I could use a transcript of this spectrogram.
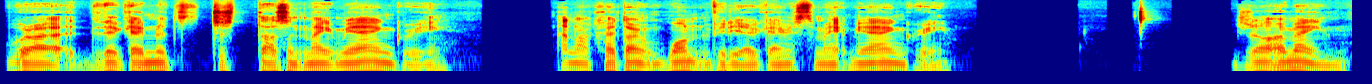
where I, the game just doesn't make me angry. And like, I don't want video games to make me angry. Do you know what I mean?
